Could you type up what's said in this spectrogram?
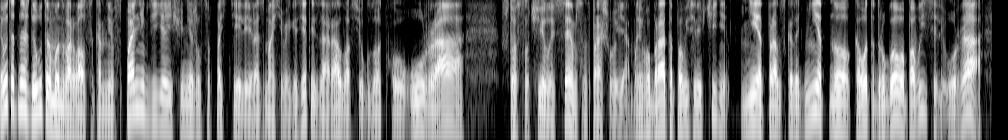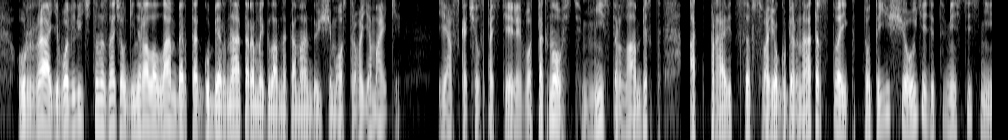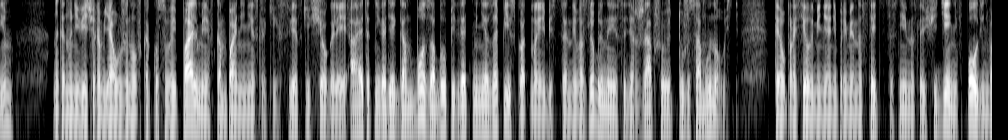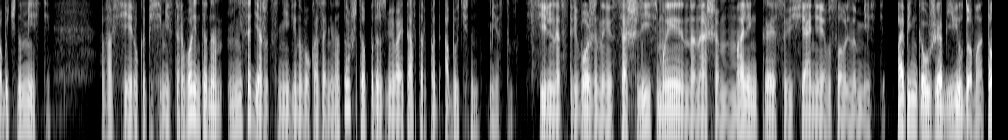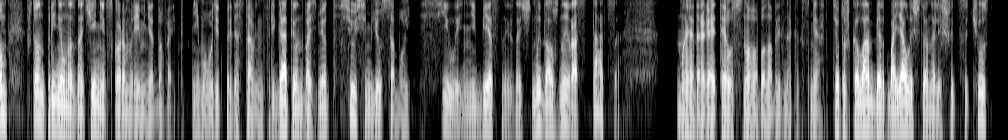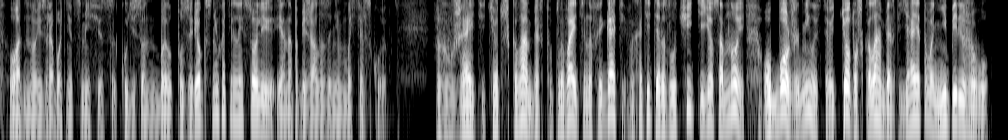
И вот однажды утром он ворвался ко мне в спальню, где я еще нежился в постели, и, размахивая газетой, заорал во всю глотку «Ура!» «Что случилось, Сэмсон?» — спрашиваю я. «Моего брата повысили в чине?» «Нет, правду сказать, нет, но кого-то другого повысили. Ура! Ура! Его Величество назначил генерала Ламберта губернатором и главнокомандующим острова Ямайки». Я вскочил с постели. Вот так новость. Мистер Ламберт отправится в свое губернаторство, и кто-то еще уедет вместе с ним. Накануне вечером я ужинал в кокосовой пальме в компании нескольких светских щеголей, а этот негодяй Гамбо забыл передать мне записку от моей бесценной возлюбленной, содержавшую ту же самую новость. Тео просила меня непременно встретиться с ней на следующий день, в полдень, в обычном месте. Во всей рукописи мистера Уоррентона не содержится ни единого указания на то, что подразумевает автор под обычным местом. Сильно встревоженные сошлись мы на наше маленькое совещание в условленном месте. Папенька уже объявил дома о том, что он принял назначение в скором времени отбывает. Ему будет предоставлен фрегат, и он возьмет всю семью с собой. Силы небесные, значит, мы должны расстаться. Моя дорогая Теус снова была бледна как смерть. Тетушка Ламберт боялась, что она лишится чувств. У одной из работниц миссис Кудисон был пузырек с нюхательной солью, и она побежала за ним в мастерскую. «Вы уезжаете, тетушка Ламберт, уплываете на фрегате. Вы хотите разлучить ее со мной? О, боже милостивый, тетушка Ламберт, я этого не переживу!»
